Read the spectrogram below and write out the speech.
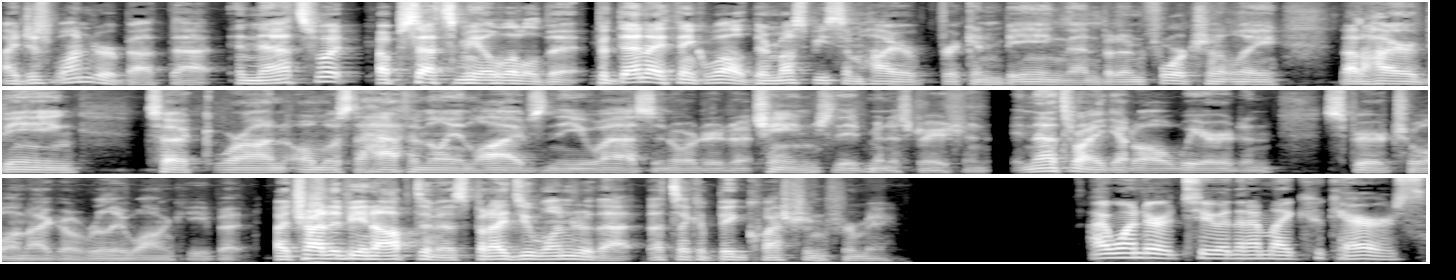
I just wonder about that. And that's what upsets me a little bit. But then I think, well, there must be some higher freaking being then. But unfortunately, that higher being took we're on almost a half a million lives in the US in order to change the administration. And that's why I get all weird and spiritual and I go really wonky. But I try to be an optimist, but I do wonder that. That's like a big question for me. I wonder it too. And then I'm like, who cares?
